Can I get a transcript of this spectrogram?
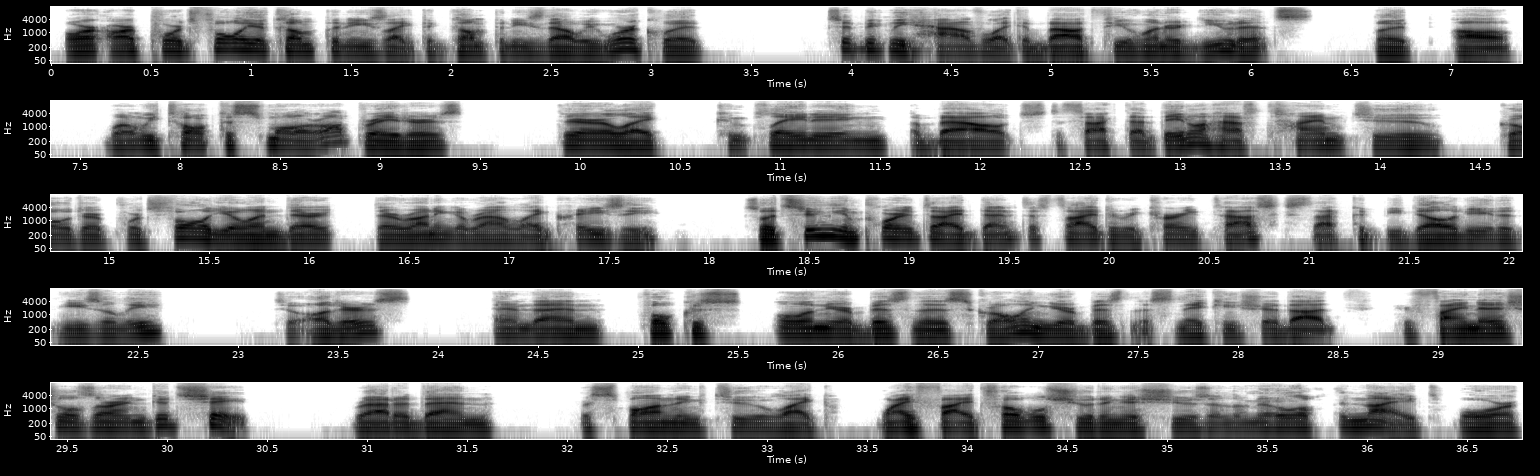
or our portfolio companies, like the companies that we work with, typically have like about a few hundred units. But uh, when we talk to smaller operators, they're like complaining about the fact that they don't have time to grow their portfolio and they're they're running around like crazy. So it's really important to identify the recurring tasks that could be delegated easily to others and then focus on your business, growing your business, making sure that your financials are in good shape rather than responding to like Wi-Fi troubleshooting issues in the middle of the night or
